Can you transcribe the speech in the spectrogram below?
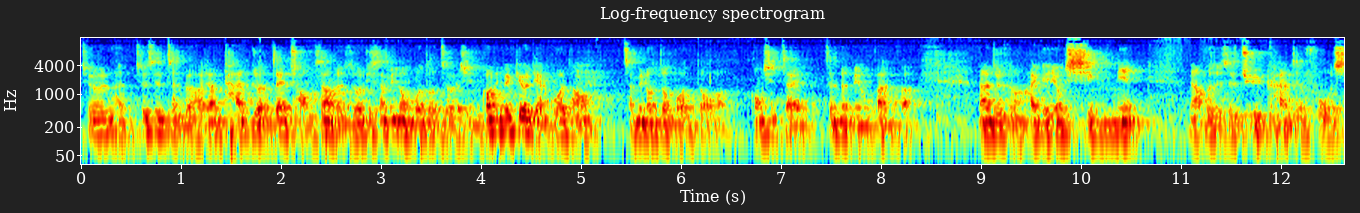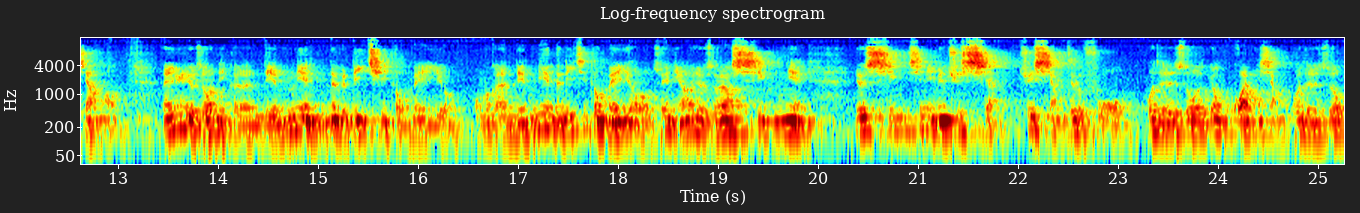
就很就是整个好像瘫软在床上的时候，你上面弄波头走心，讲你要叫点波头，上面弄中波头啊。恭喜在真的没有办法，那这种还可以用心念，那或者是去看着佛像哦。那因为有时候你可能连念那个力气都没有，我们可能连念的力气都没有，所以你要有时候要心念，就是心心里面去想，去想这个佛，或者是说用观想，或者是说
